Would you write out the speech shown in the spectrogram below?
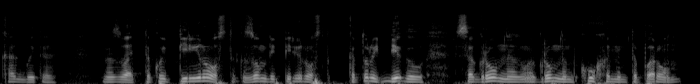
как бы это назвать, такой переросток, зомби-переросток, который бегал с огромным, огромным кухонным топором.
